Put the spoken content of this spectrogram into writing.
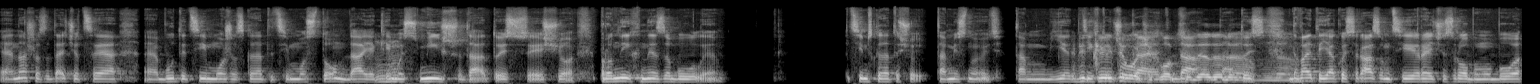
Е, Наша задача це е, бути цим, можна сказати, цим мостом, да, якимось між, да, тобто, е, що про них не забули. Цим сказати, що там існують, там є ті, хто чекає. очі, хлопці, да-да-да, Тобто, да. давайте якось разом ці речі зробимо, бо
